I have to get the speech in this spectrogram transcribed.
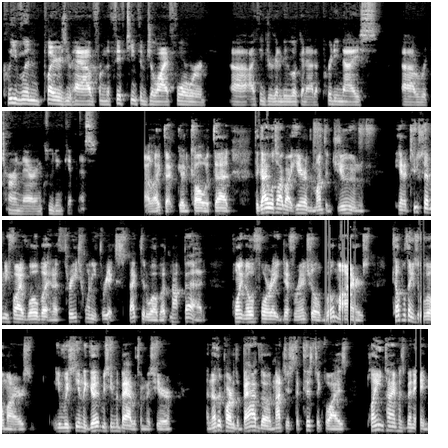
Cleveland players you have from the 15th of July forward, uh, I think you're going to be looking at a pretty nice uh, return there, including Kipnis. I like that. Good call with that. The guy we'll talk about here in the month of June, he had a 275 WOBA and a 323 expected WOBA. Not bad. 0.048 differential. Will Myers. Couple things with Will Myers. We've seen the good, we've seen the bad with him this year. Another part of the bad, though, not just statistic wise, playing time has been a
